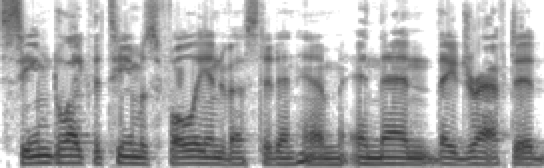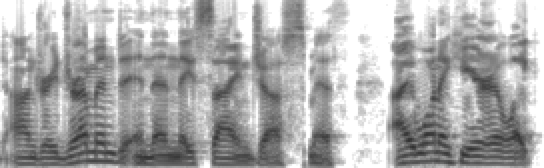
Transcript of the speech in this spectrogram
seemed like the team was fully invested in him, and then they drafted Andre Drummond and then they signed Josh Smith. I want to hear like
